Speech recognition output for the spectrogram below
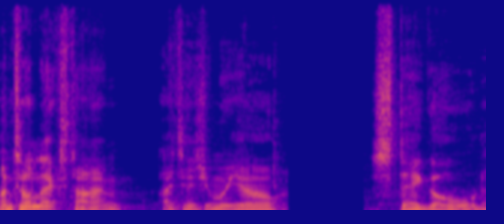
Until next time, Ai Tenchi Muyo, stay gold.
